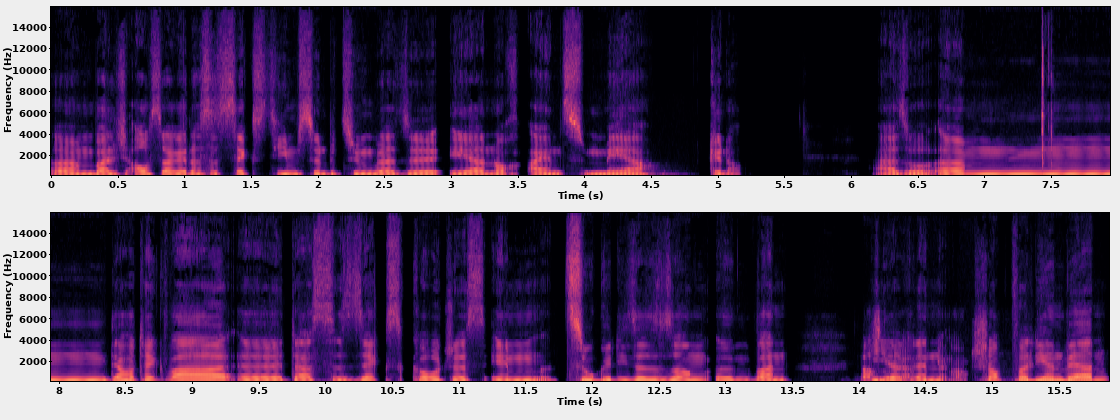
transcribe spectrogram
ähm, weil ich auch sage, dass es sechs Teams sind, beziehungsweise eher noch eins mehr. Genau. Also, ähm, der Hottake war, äh, dass sechs Coaches im Zuge dieser Saison irgendwann Lassen ihren genau. Job verlieren werden,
